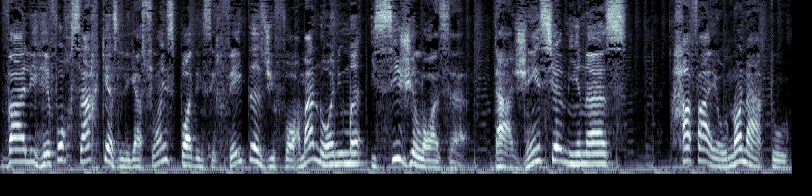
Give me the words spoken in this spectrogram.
Vale reforçar que as ligações podem ser feitas de forma anônima e sigilosa. Da Agência Minas, Rafael Nonato.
